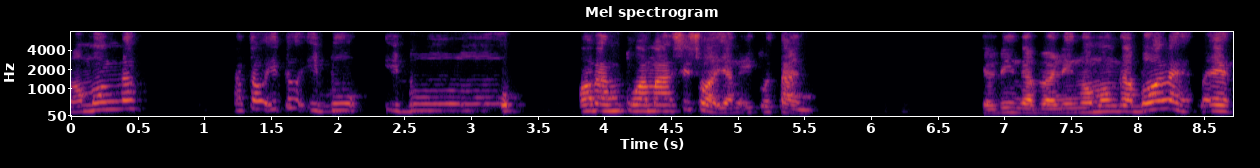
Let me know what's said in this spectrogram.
ngomong dong. Atau itu ibu ibu orang tua mahasiswa yang ikutan. Jadi nggak berani ngomong nggak boleh. Eh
